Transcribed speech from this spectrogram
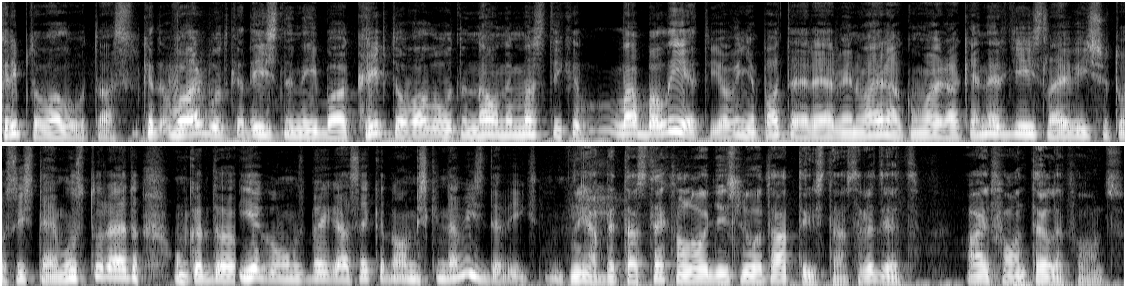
kriptovalūtās. Kad varbūt kad īstenībā kriptovalūta nav nemaz tik laba lieta, jo viņa patērē ar vien vairāk un vairāk enerģijas, lai visu to sistēmu uzturētu, un kad uh, ieguvums beigās ekonomiski nav izdevīgs. Nu jā, bet tās tehnoloģijas ļoti attīstās. Redziet, iPhone telefons.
